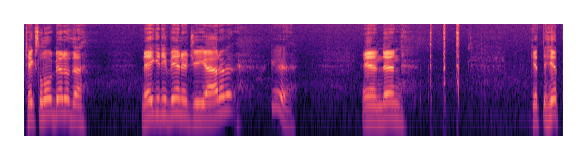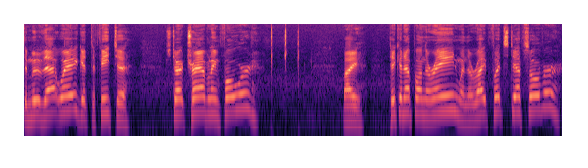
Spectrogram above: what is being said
Takes a little bit of the negative energy out of it. Good. And then get the hip to move that way, get the feet to start traveling forward by picking up on the rein when the right foot steps over.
